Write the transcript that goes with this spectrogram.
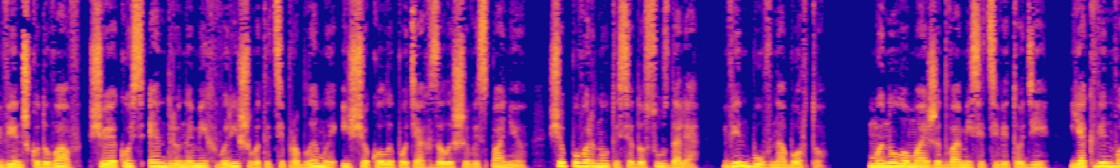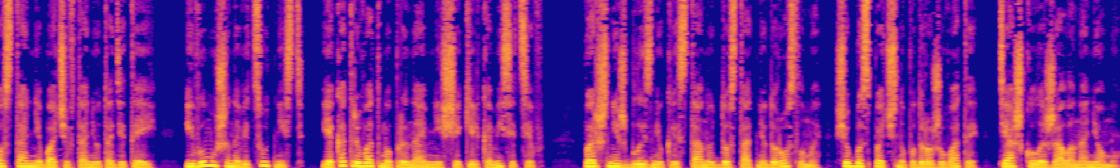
Він шкодував, що якось Ендрю не міг вирішувати ці проблеми і що, коли потяг залишив Іспанію, щоб повернутися до Суздаля, він був на борту. Минуло майже два місяці відтоді, як він востаннє бачив Таню та дітей, і вимушена відсутність, яка триватиме принаймні ще кілька місяців, перш ніж близнюки стануть достатньо дорослими, щоб безпечно подорожувати, тяжко лежала на ньому.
